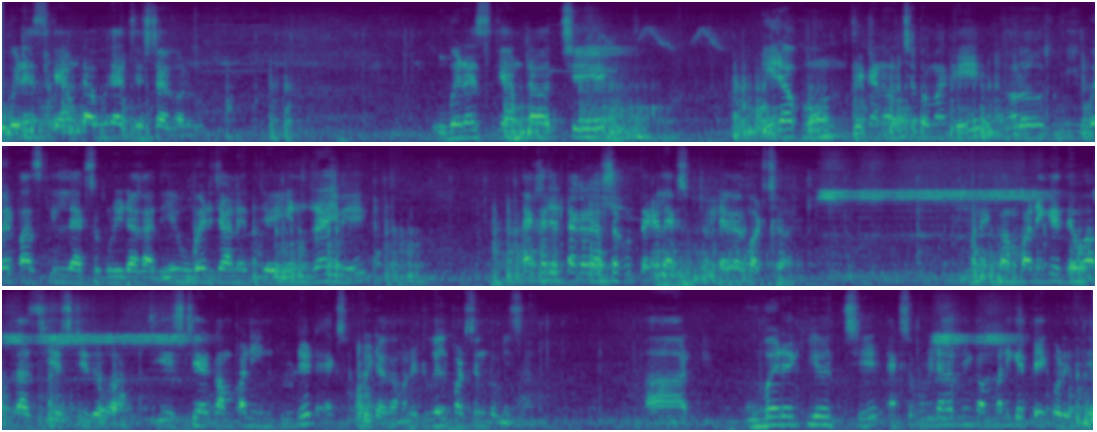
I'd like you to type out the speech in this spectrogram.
উবেরের স্ক্যামটা বোঝার চেষ্টা করো। উবেরের স্ক্যামটা হচ্ছে এরকম, যেখানে হচ্ছে তোমাকে, ধরো তুমি উবের পাস কিনলে একশো কুড়ি টাকা দিয়ে উবের জানে যে ইন ড্রাইভে এক হাজার টাকার ব্যবসা করতে গেলে একশো কুড়ি টাকা খরচা হয়। মানে কোম্পানিকে দেওয়া প্লাস জিএসটি দেওয়া। জিএসটি আর কোম্পানি ইনক্লুডেড একশো কুড়ি টাকা মানে টুয়েলভ পার্সেন্ট কমিশন আর উবেরে কি হচ্ছে? একশো কুড়ি টাকা তুমি কোম্পানিকে পে করে দিলে।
